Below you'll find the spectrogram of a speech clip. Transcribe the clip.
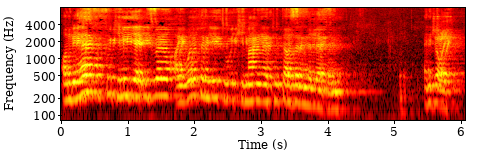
On behalf of Wikimedia Israel, I welcome you to Wikimania 2011. Enjoy.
